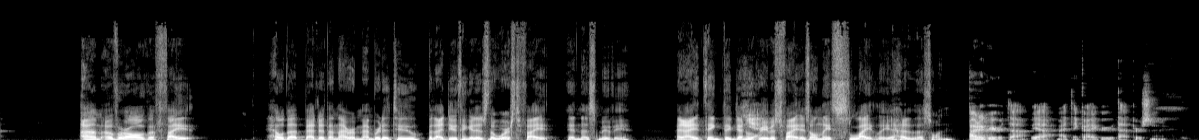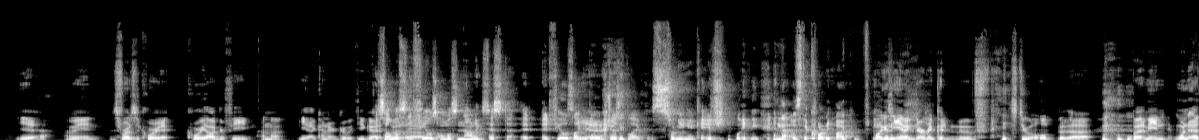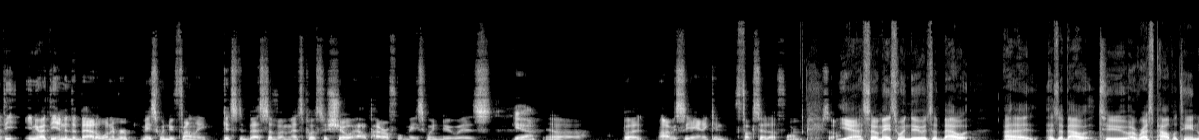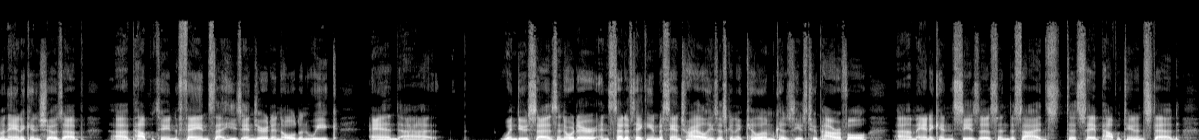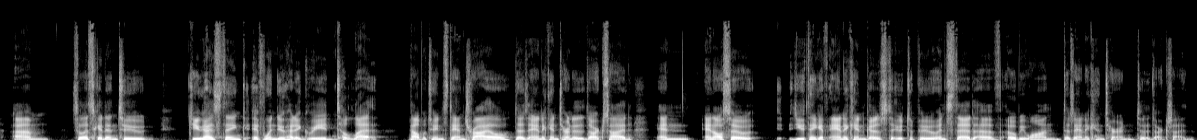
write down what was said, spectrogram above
Um, overall, the fight held up better than I remembered it to, but I do think it is the worst fight in this movie. And I think the General Yeah. Grievous fight is only slightly ahead of this one. I'd agree with that. Yeah, I think I agree with that personally. Yeah, I mean, as far as the choreo- choreography, I'm not. Yeah, I kind of agree with you guys. It's almost but, it uh, feels almost non-existent. It, it feels like they're just like swinging occasionally, and that was the choreography. Well, because Ian McDermott couldn't move; he's too old. But uh, but I mean, when at the you know at the end of the battle, whenever Mace Windu finally gets the best of him, that's supposed to show how powerful Mace Windu is. yeah, Uh, but obviously Anakin fucks that up for him. So Yeah, so Mace Windu is about uh, is about to arrest Palpatine when Anakin shows up. Uh, Palpatine feigns that he's injured and old and weak, and uh, Windu says, in order instead of taking him to stand trial, he's just going to kill him because he's too powerful. Um, Anakin sees this and decides to save Palpatine instead. Um, so let's get into. Do you guys think if Windu had agreed to let Palpatine stand trial, does Anakin turn to the dark side? And and also, do you think if Anakin goes to Utapau instead of Obi Wan, does Anakin turn to the dark side?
